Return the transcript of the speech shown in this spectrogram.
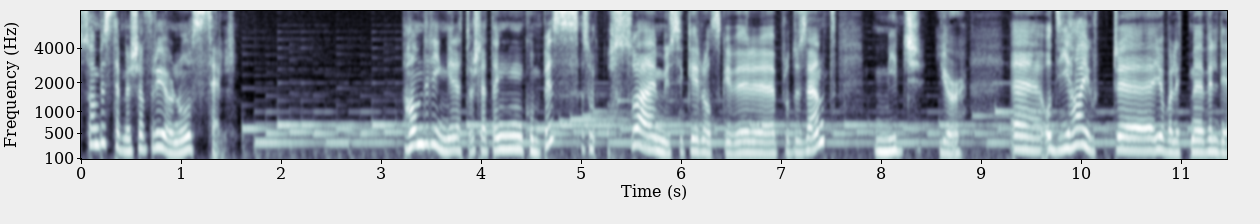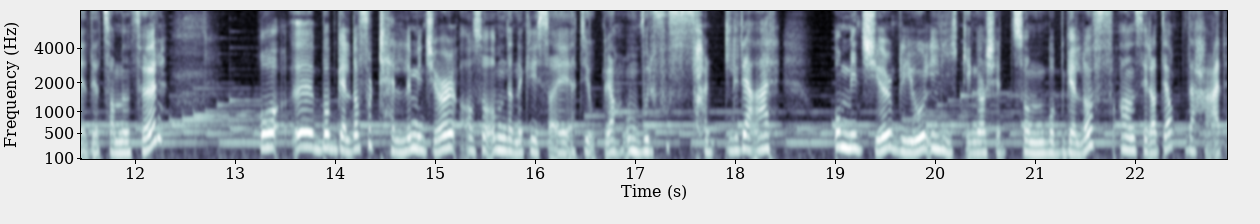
Så han bestemmer seg for å gjøre noe selv. Han ringer rett og slett en kompis, som også er musiker, låtskriver, eh, produsent, Midge Ure. Eh, og de har eh, jobba litt med veldedighet sammen før. Og Bob Geldof forteller Midge altså om denne krisa i Etiopia, om hvor forferdelig det er. Og Midge blir jo like engasjert som Bob Geldof. Han sier at ja, det her,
